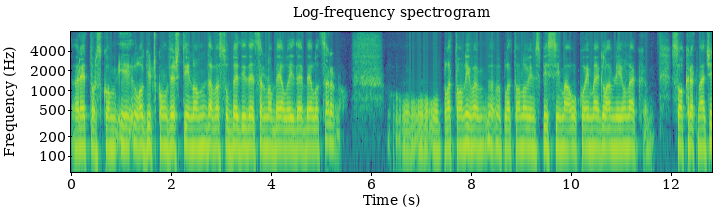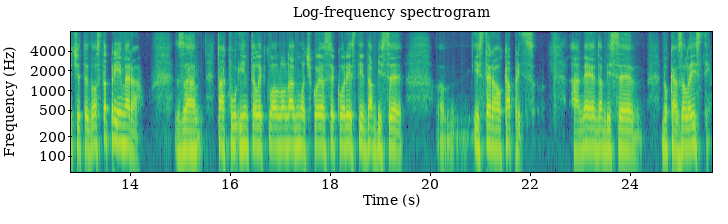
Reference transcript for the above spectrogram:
retorskom i logičkom veštinom da vas ubedi da je crno-belo i da je belo-crno. U, u Platonovim, Platonovim spisima u kojima je glavni junak Sokrat naći ćete dosta primera za takvu intelektualnu nadmoć koja se koristi da bi se um, isterao kapric, a ne da bi se dokazala istina.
